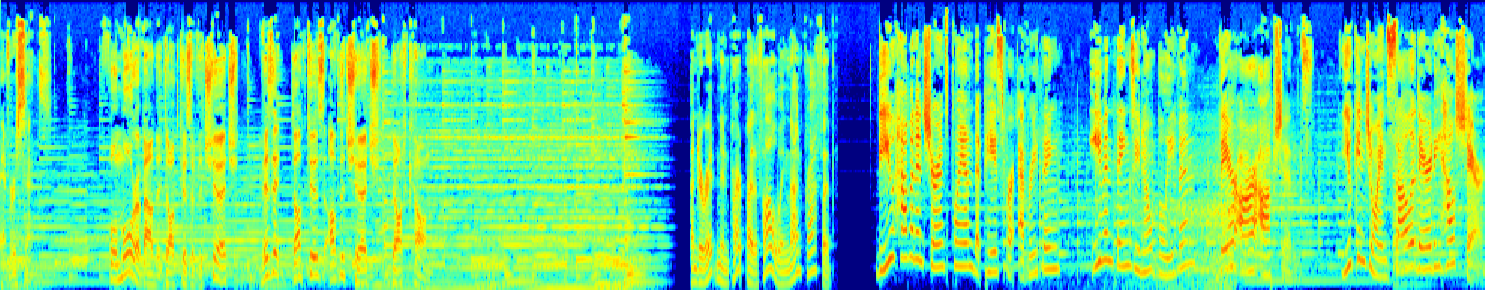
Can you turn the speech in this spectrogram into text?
ever since. For more about the Doctors of the Church, visit doctorsofthechurch.com. Underwritten in part by the following nonprofit. Do you have an insurance plan that pays for everything, even things you don't believe in? There are options. You can join Solidarity Health Share,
